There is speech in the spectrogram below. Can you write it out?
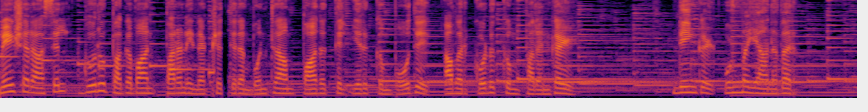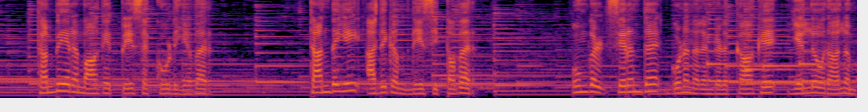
மேஷராசில் குரு பகவான் பரணி நட்சத்திரம் ஒன்றாம் பாதத்தில் இருக்கும் போது அவர் கொடுக்கும் பலன்கள். நீங்கள் உண்மையானவர். கம்பீரமாக பேசக்கூடியவர். தந்தையை அதிகம் நேசிப்பவர். உங்கள் சிறந்த குணநலங்களுக்காக எல்லோராலும்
